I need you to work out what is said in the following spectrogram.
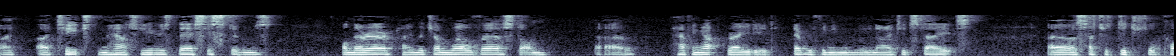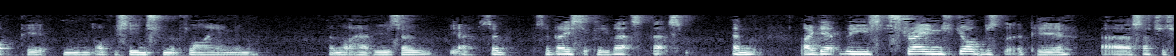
I, I, teach them how to use their systems on their airplane, which I'm well versed on, uh, having upgraded everything in the United States, uh, such as digital cockpit and obviously instrument flying and and what have you. So yeah, so so basically that's that's and I get these strange jobs that appear, uh, such as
